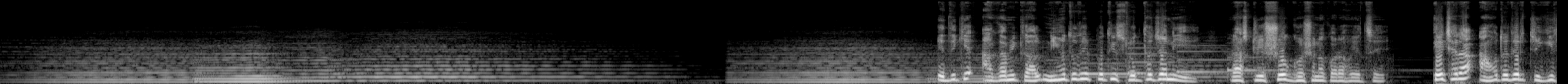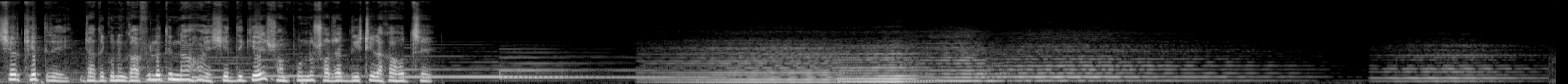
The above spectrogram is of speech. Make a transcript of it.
এদিকে আগামীকাল নিহতদের প্রতি শ্রদ্ধা জানিয়ে রাষ্ট্রীয় শোক ঘোষণা করা হয়েছে। এছাড়া আহতদের চিকিৎসার ক্ষেত্রে যাতে কোনো গাফিলতি না হয়, সেদিকে সম্পূর্ণ সজাগ দৃষ্টি রাখা হচ্ছে।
